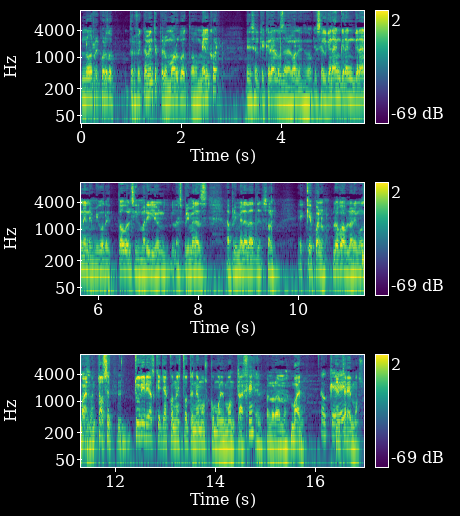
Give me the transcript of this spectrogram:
No recuerdo perfectamente, pero Morgoth o Melkor es el que crea los dragones, ¿no? Que es el gran, gran, gran enemigo de todo el Silmarillion y las primeras, la primera edad del Sol. Eh, que bueno, luego hablaremos Bueno, de eso. entonces, ¿tú dirías que ya con esto tenemos como el montaje? El panorama. Bueno, Ok. entremos.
